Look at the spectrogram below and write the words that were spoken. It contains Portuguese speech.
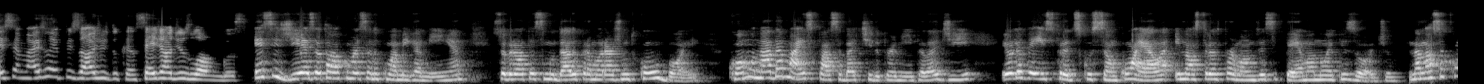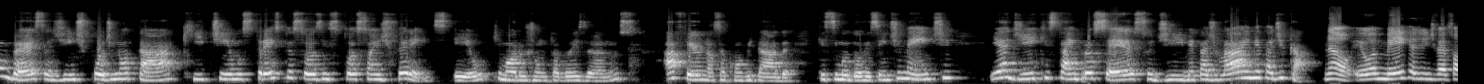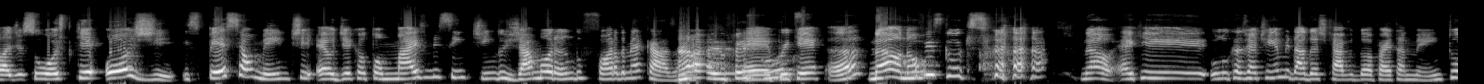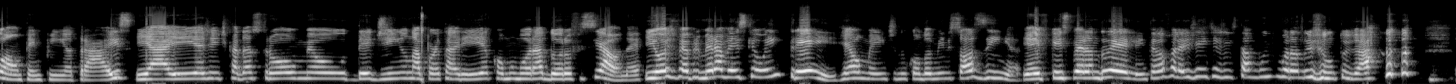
Esse é mais um episódio do Cansei de Áudios Longos. Esses dias eu tava conversando com uma amiga minha sobre ela ter se mudado para morar junto com o boy. Como nada mais passa batido por mim e pela Di, eu levei isso para discussão com ela e nós transformamos esse tema num episódio. Na nossa conversa, a gente pôde notar que tínhamos três pessoas em situações diferentes. Eu, que moro junto há dois anos, a Fer, nossa convidada, que se mudou recentemente, e a Di, que está em processo de metade lá e metade cá. Não, eu amei que a gente vai falar disso hoje, porque hoje, especialmente, é o dia que eu tô mais me sentindo já morando fora da minha casa. Né? Ah, eu fiz É, cookies. porque. Hã? Não, não fiz cookies. Não, é que o Lucas já tinha me dado a chave do apartamento há um tempinho atrás. E aí a gente cadastrou o meu dedinho na portaria como morador oficial, né? E hoje foi a primeira vez que eu entrei realmente no condomínio sozinha. E aí fiquei esperando ele. Então eu falei, gente, a gente tá muito morando junto já.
